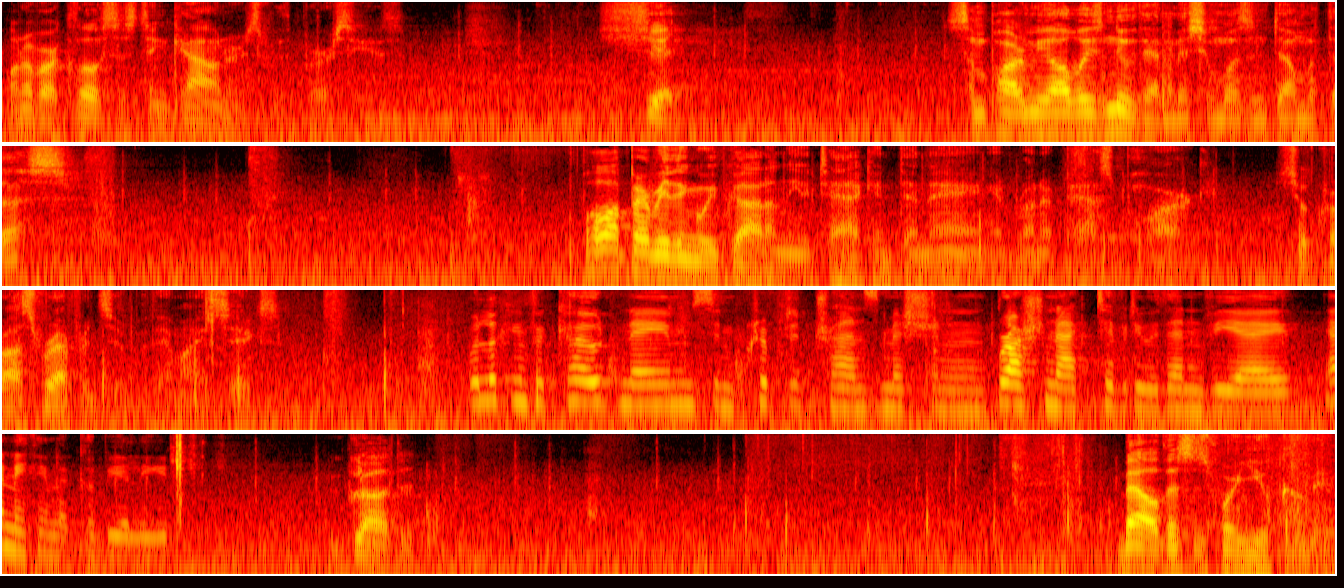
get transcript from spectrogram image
One of our closest encounters with Perseus. Shit. Some part of me always knew that mission wasn't done with us. Pull up everything we've got on the attack in Da Nang and run it past Park. She'll cross-reference it with MI6. We're looking for code names, encrypted transmission, Russian activity with NVA, anything that could be a lead. Got it. Bell, this is where you come in.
